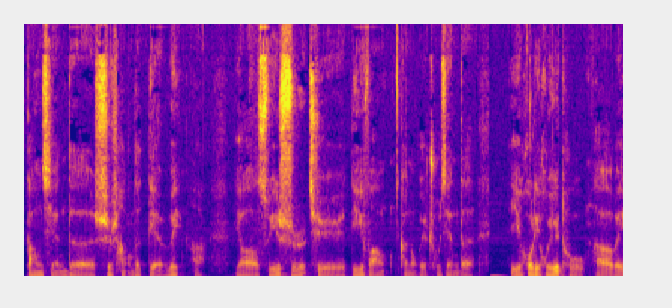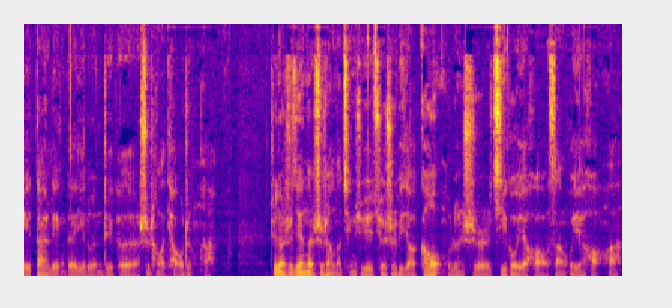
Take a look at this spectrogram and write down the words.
当前的市场的点位啊，要随时去提防可能会出现的以获利回吐啊为带领的一轮这个市场的调整啊。这段时间呢，市场的情绪确实比较高，无论是机构也好，散户也好啊。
